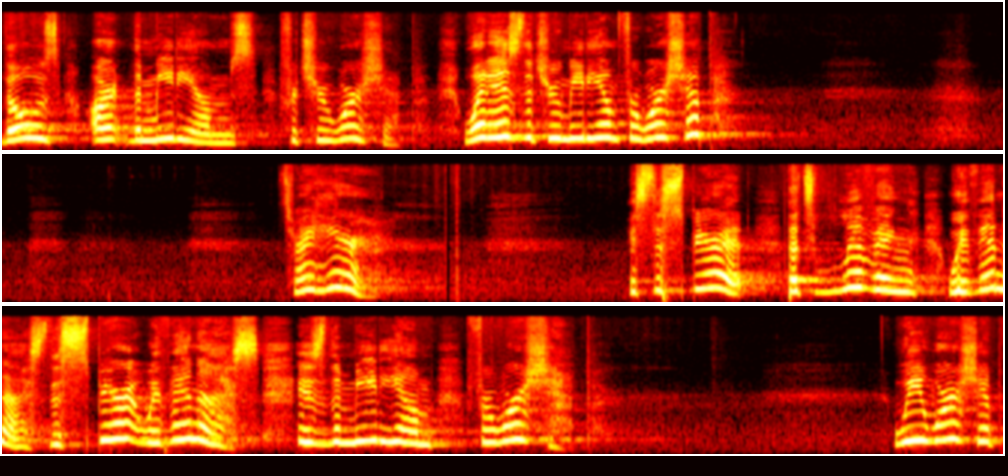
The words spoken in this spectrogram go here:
Those aren't the mediums for true worship. What is the true medium for worship? It's right here. It's the Spirit that's living within us. The Spirit within us is the medium for worship. We worship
